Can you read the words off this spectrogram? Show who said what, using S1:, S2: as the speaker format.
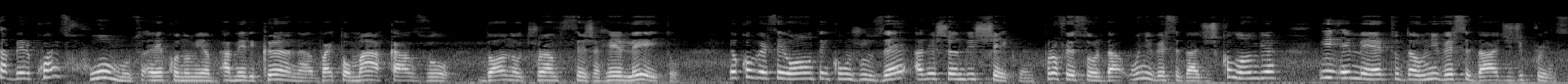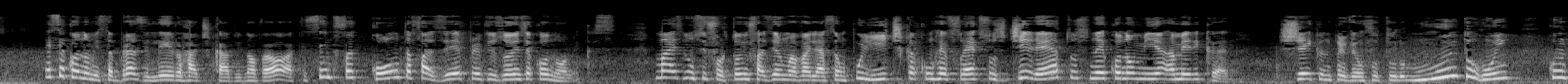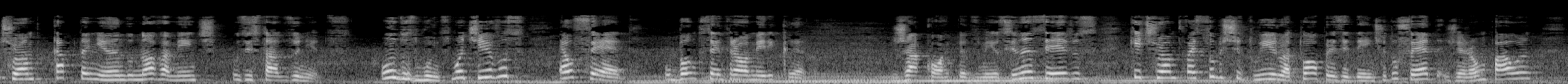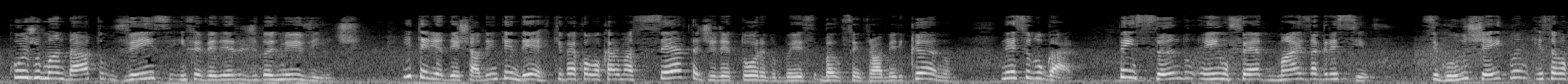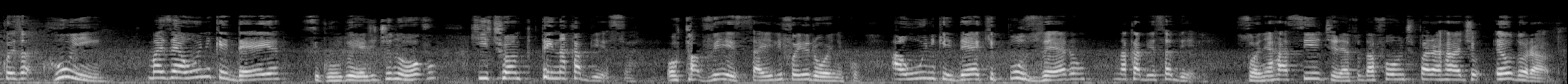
S1: Saber quais rumos a economia americana vai tomar caso Donald Trump seja reeleito, eu conversei ontem com José Alexandre Shakeman, professor da Universidade de Colômbia e emérito da Universidade de Princeton. Esse economista brasileiro radicado em Nova York sempre foi contra fazer previsões econômicas, mas não se furtou em fazer uma avaliação política com reflexos diretos na economia americana. Shakeman prevê um futuro muito ruim com Trump capitaneando novamente os Estados Unidos. Um dos muitos motivos é o Fed, o Banco Central Americano. Já corre pelos meios financeiros que Trump vai substituir o atual presidente do Fed, Jerome Powell, cujo mandato vence em fevereiro de 2020. E teria deixado entender que vai colocar uma certa diretora do Banco Central Americano nesse lugar, pensando em um Fed mais agressivo. Segundo Shakeman, isso é uma coisa ruim, mas é a única ideia, segundo ele de novo, que Trump tem na cabeça. Ou talvez, aí ele foi irônico, a única ideia que puseram na cabeça dele. Sônia Raci, direto da fonte para a Rádio Eldorado.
